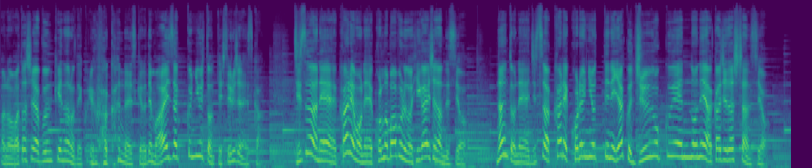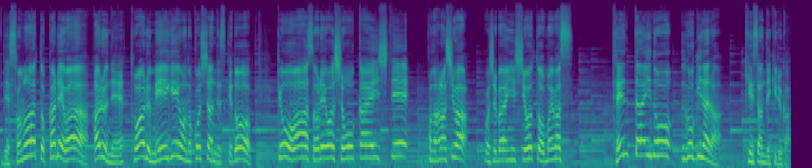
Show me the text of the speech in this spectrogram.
あの私は文系なのでよくわかんないですけどでもアイザック・ニュートンって人いるじゃないですか。実はね彼もねこのバブルの被害者なんですよ。なんとね実は彼これによってね約10億円のね赤字出したんですよ。でその後彼はあるねとある名言を残したんですけど今日はそれを紹介してこの話はお芝居にしようと思います。天体の動きなら計算できるが。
